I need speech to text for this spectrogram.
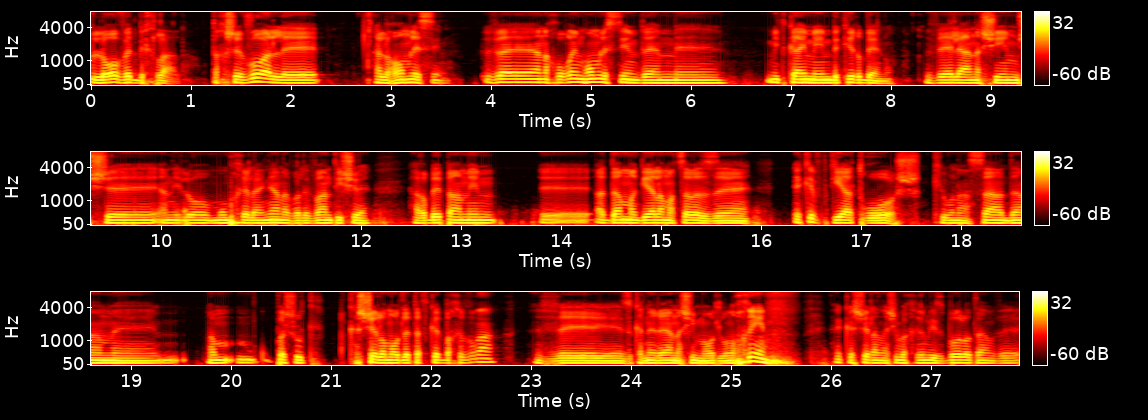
לא עובד בכלל. תחשבו על, uh, על הומלסים, ואנחנו רואים הומלסים והם uh, מתקיימים בקרבנו. ואלה אנשים שאני לא מומחה לעניין, אבל הבנתי שהרבה פעמים אה, אדם מגיע למצב הזה עקב פגיעת ראש, כי הוא נעשה אדם אה, פשוט קשה לו מאוד לתפקד בחברה, וזה כנראה אנשים מאוד לא נוחים, וקשה לאנשים אחרים לסבול אותם, ו-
